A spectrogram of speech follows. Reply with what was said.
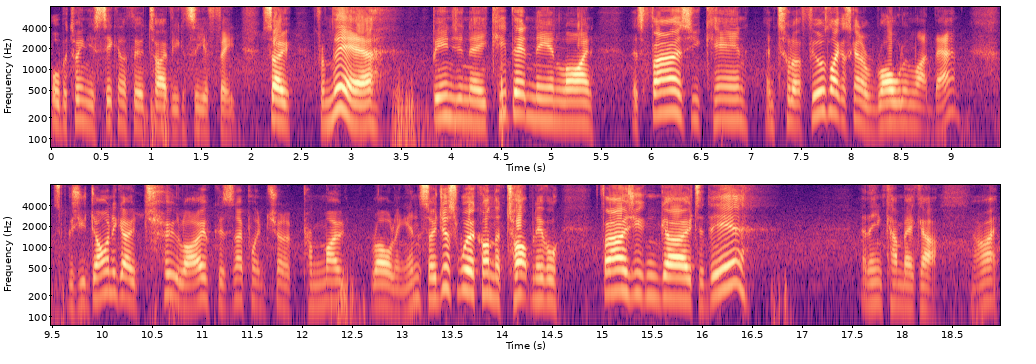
or between your second and third toe if you can see your feet. So from there, bend your knee, keep that knee in line, as far as you can until it feels like it's going to roll in like that. It's because you don't want to go too low because there's no point trying to promote rolling in. So just work on the top level as far as you can go to there and then come back up. All right,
